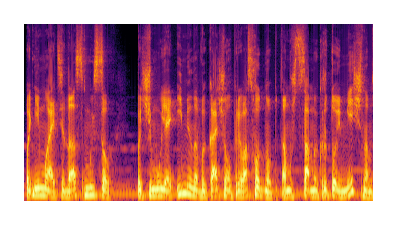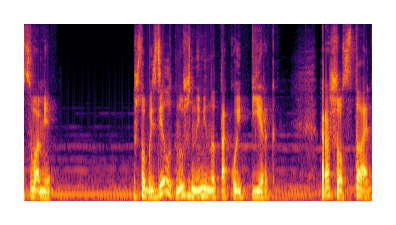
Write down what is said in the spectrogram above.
Понимаете, да, смысл, почему я именно выкачивал превосходного, потому что самый крутой меч нам с вами, чтобы сделать, нужен именно такой перк. Хорошо, сталь.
